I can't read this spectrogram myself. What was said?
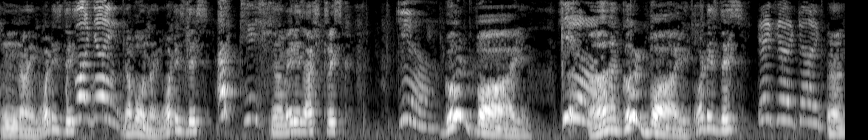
Hmm, Nine. What is this? Above nine. What is this? Uh, where is asterisk? Good boy. Ah, good boy. What is this? Uh,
